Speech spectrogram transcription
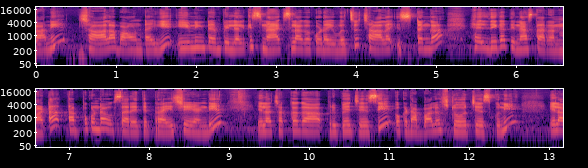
కానీ చాలా బాగుంటాయి. ఈవినింగ్ టైం పిల్లలకి స్నాక్స్ లాగా కూడా ఇవ్వచ్చు. చాలా ఇష్టంగా హెల్తీగా తినేస్తారనమాట తప్పకుండా ఒకసారి అయితే ట్రై చేయండి. ఇలా చక్కగా ప్రిపేర్ చేసి ఒక డబ్బాలో స్టోర్ చేసుకుని ఇలా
